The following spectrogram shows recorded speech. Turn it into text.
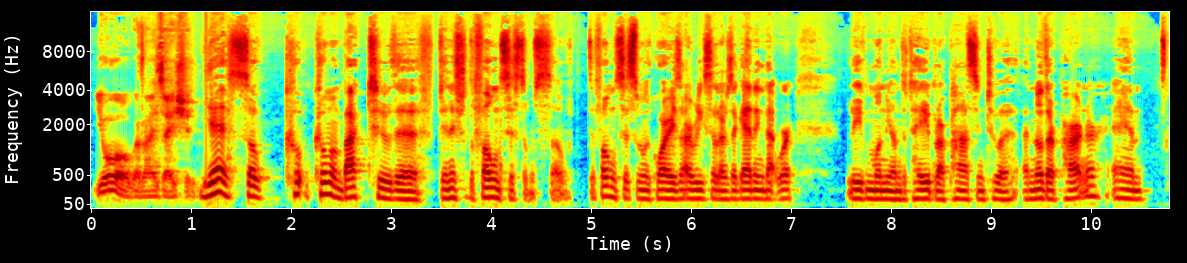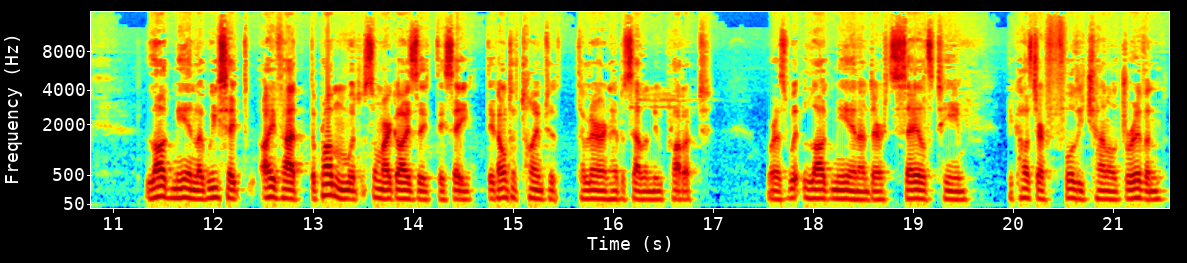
your organization? Yes. So co- coming back to the, the initial the phone systems. So the phone system requires our resellers are getting that we're leaving money on the table or passing to a, another partner. Um, LogMeIn, like we said, I've had the problem with some of our guys, they, they say they don't have time to, to learn how to sell a new product. Whereas with LogMeIn and their sales team, because they're fully channel driven,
